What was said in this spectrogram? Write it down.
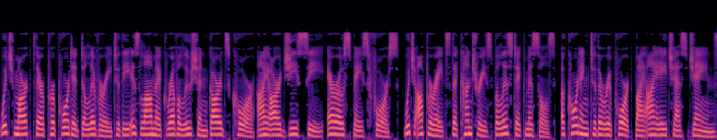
which marked their purported delivery to the Islamic Revolution Guards Corps (IRGC) aerospace force, which operates the country's ballistic ballistic missiles. According to the report by IHS Janes,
